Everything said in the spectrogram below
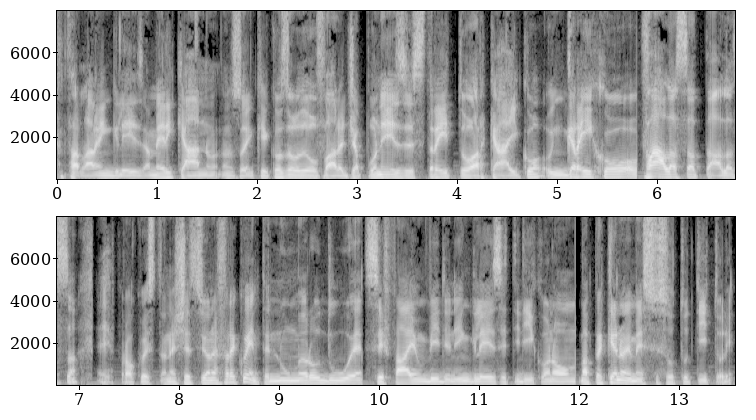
parlava inglese, americano, non so in che cosa lo devo fare, giapponese, stretto, arcaico, in greco, falasa, talasa. Eh, però questa è un'eccezione frequente. Numero due, se fai un video in inglese ti dicono ma perché non hai messo i sottotitoli?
